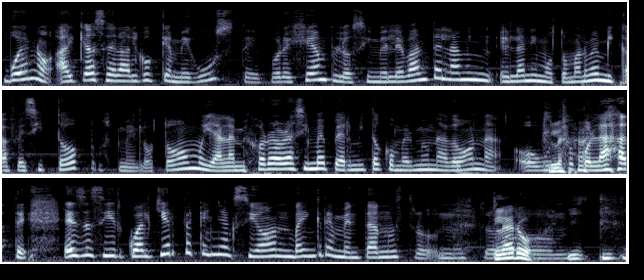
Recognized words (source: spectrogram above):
bueno, hay que hacer algo que me guste. Por ejemplo, si me levanta el, el ánimo tomarme mi cafecito, pues me lo tomo y a lo mejor ahora sí me permito comerme una dona o un Claro. chocolate. Es decir, cualquier pequeña acción va a incrementar nuestro, nuestro Claro, y, y, y esto-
